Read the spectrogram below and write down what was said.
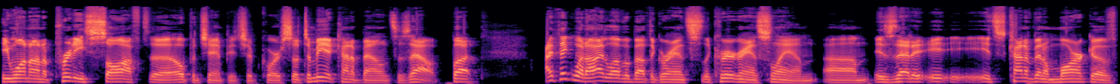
he won on a pretty soft uh, Open Championship course. So to me, it kind of balances out. But I think what I love about the grants, the career Grand Slam, um, is that it, it, it's kind of been a mark of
